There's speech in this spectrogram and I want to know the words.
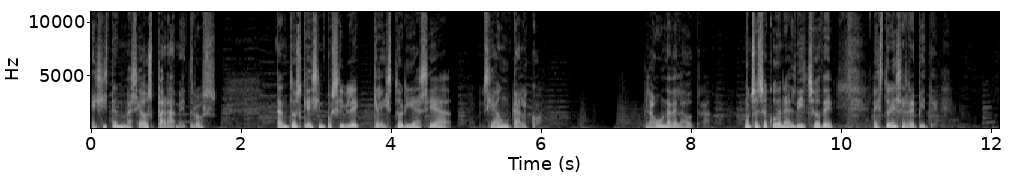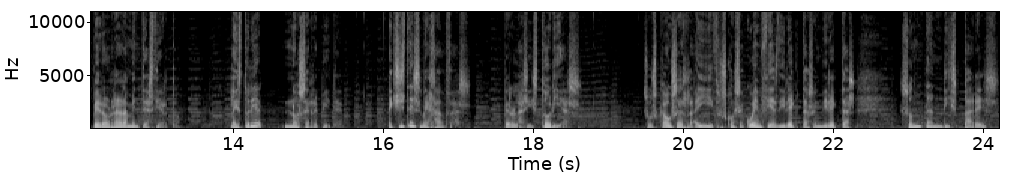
existen demasiados parámetros, tantos que es imposible que la historia sea, sea un calco, la una de la otra. Muchos acuden al dicho de la historia se repite, pero raramente es cierto. La historia no se repite. Existen semejanzas, pero las historias, sus causas raíz, sus consecuencias directas o indirectas, son tan dispares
